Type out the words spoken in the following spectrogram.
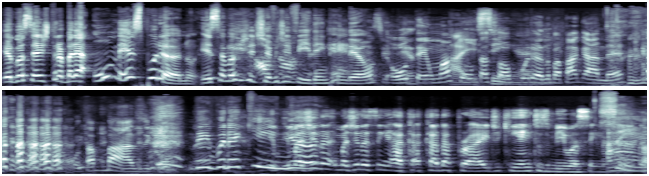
Eu gostaria de trabalhar um mês por ano. Esse é o meu objetivo Oh, de nossa, vida, é, entendeu? certeza. Ou ter uma Aí conta sim, só por é. ano pra pagar, né? uma conta básica. Né? Bem bonequinho. Imagina, imagina assim, a, ca- cada Pride 500 mil, assim. na- Sim. Imagina,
